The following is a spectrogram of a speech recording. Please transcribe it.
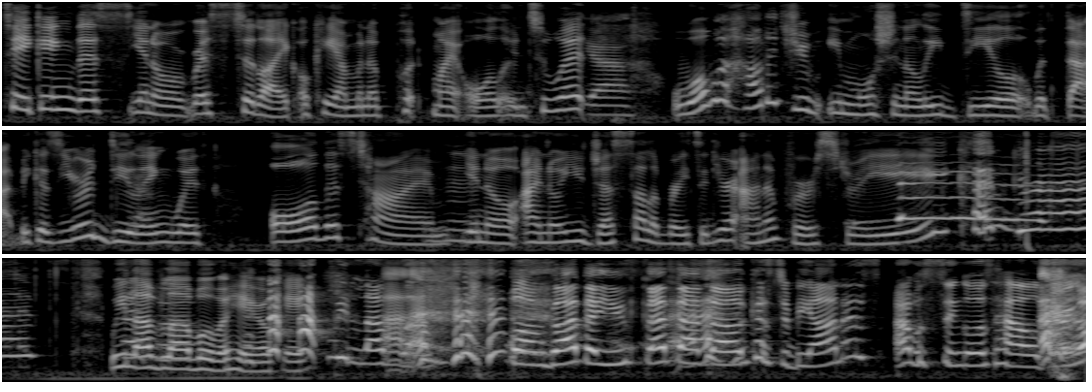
taking this, you know, risk to like, okay, I'm gonna put my all into it. yeah What? How did you emotionally deal with that? Because you're dealing with all this time. Mm-hmm. You know, I know you just celebrated your anniversary. Congrats! We love love over here. Okay. we love Uh, love well i'm glad that you said that though because to be honest i was single as hell during all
